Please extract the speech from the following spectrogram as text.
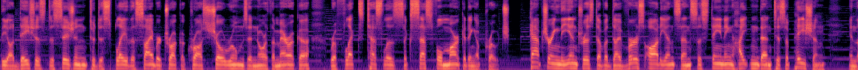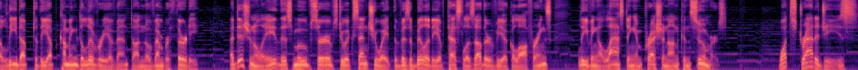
The audacious decision to display the Cybertruck across showrooms in North America reflects Tesla's successful marketing approach, capturing the interest of a diverse audience and sustaining heightened anticipation in the lead-up to the upcoming delivery event on November 30. Additionally, this move serves to accentuate the visibility of Tesla's other vehicle offerings, leaving a lasting impression on consumers. What strategies,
